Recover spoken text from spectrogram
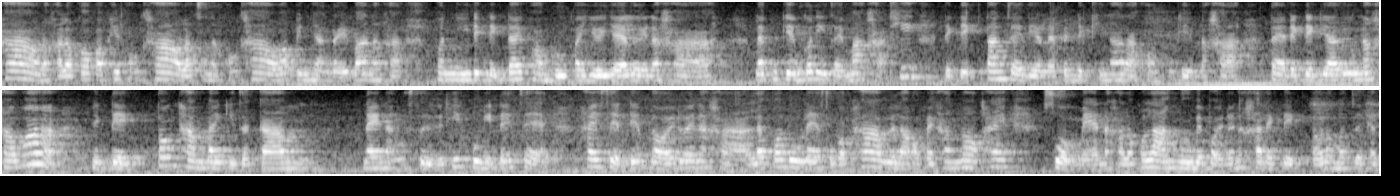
ข้าวนะคะ แล้วก็ประเภทของข้าวลักษณะของข้าวว่าเป็นอย่างไรบ้างนะคะ วันนี้เด็กๆ ได้ความรู้ไปเยอะแยะเลยนะคะ และครูเกมก็ดีใจมากค่ะ ที่เด็กๆ ตั้งใจเรียนและเป็นเด็กที่น่ารักของครูเกมนะคะ แต่เด็กๆอย่าลืมนะคะว่าเด็กๆต้องทำใบกิจกรรม ในหนังสือที่ครูนิดได้แจกให้เสร็จเรียบร้อยด้วยนะคะ แล้วก็ดูแลสุขภาพเวลาออกไปข้างนอกให้สวมแมสนะคะ แล้วก็ล้างมือบ่อยๆด้วยนะคะ เด็กๆ แล้วเรามาเจอกัน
